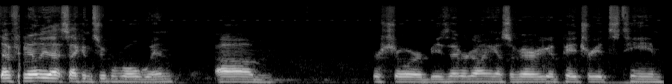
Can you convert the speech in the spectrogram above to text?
definitely that second Super Bowl win. Um, for sure, because they were going against a very good Patriots team,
